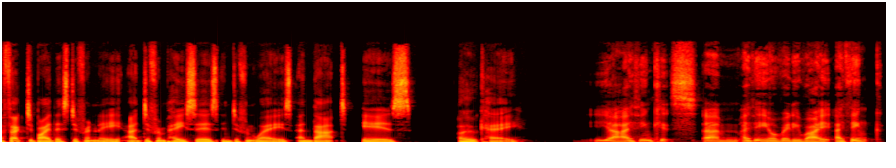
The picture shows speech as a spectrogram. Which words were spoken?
affected by this differently at different paces in different ways and that is okay yeah, I think it's. Um, I think you're really right. I think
